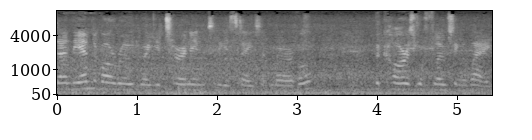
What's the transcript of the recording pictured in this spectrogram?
Down the end of our road where you turn into the estate at Merville, the cars were floating away.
